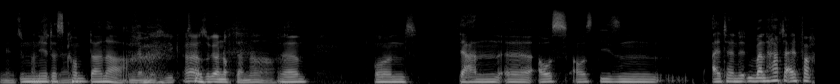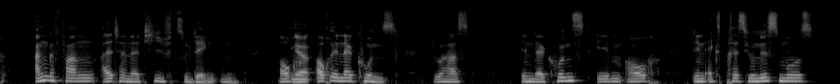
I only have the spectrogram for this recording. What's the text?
in den 20ern? nee, das kommt danach. in der Musik. Ah, sogar noch danach. Ähm, und dann äh, aus, aus diesen Alternativen, man hat einfach angefangen, alternativ zu denken. Auch, Ja. auch in der Kunst. Du hast in der Kunst eben auch den Expressionismus,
